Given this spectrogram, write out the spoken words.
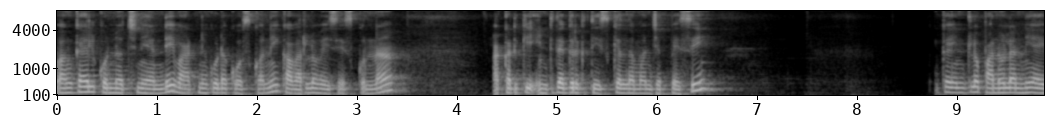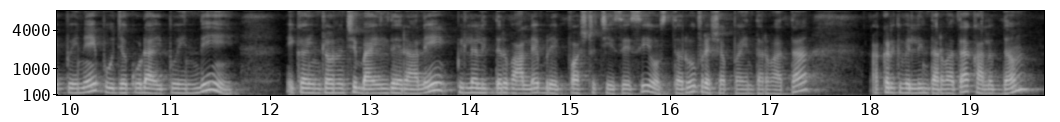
వంకాయలు కొన్ని వచ్చినాయండి. వాటిని కూడా కోసుకొని కవర్లో వేసేసుకున్నా. అక్కడికి ఇంటి దగ్గరికి తీసుకెళ్దామని చెప్పేసి. ఇక ఇంట్లో పనులన్నీ అయిపోయినాయి. పూజ కూడా అయిపోయింది. ఇక ఇంట్లో నుంచి బయలుదేరాలి. పిల్లలిద్దరు వాళ్ళే బ్రేక్ఫాస్ట్ చేసేసి వస్తారు. ఫ్రెష్ అప్ అయిన తర్వాత అక్కడికి వెళ్ళిన తర్వాత కలుద్దాం.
